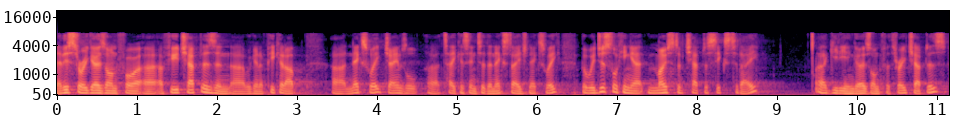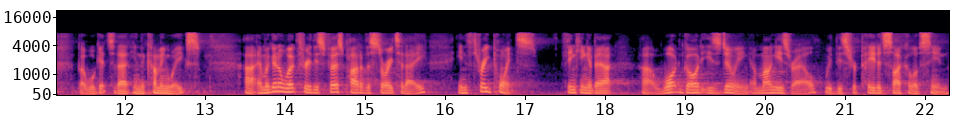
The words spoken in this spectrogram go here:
Now, this story goes on for a, a few chapters, and uh, we're going to pick it up uh, next week. James will uh, take us into the next stage next week. But we're just looking at most of chapter 6 today. Uh, Gideon goes on for three chapters, but we'll get to that in the coming weeks. And we're going to work through this first part of the story today in three points, thinking about what God is doing among Israel with this repeated cycle of sin.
